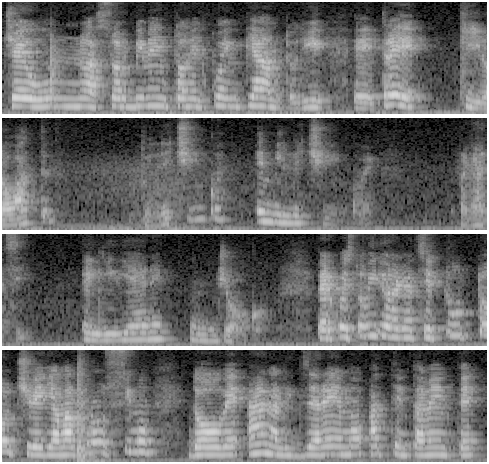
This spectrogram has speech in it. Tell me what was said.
c'è un assorbimento nel tuo impianto di eh, 3 kW 1500 e 1500 ragazzi e gli viene un gioco. Per questo video ragazzi è tutto. Ci vediamo al prossimo dove analizzeremo attentamente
